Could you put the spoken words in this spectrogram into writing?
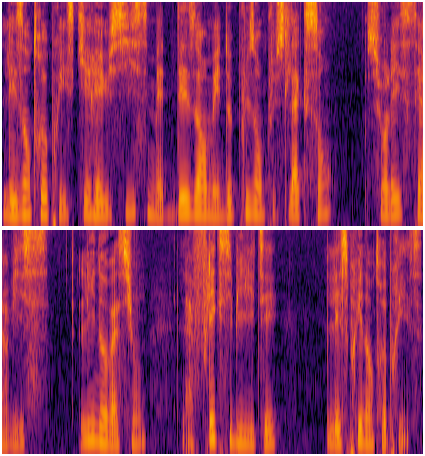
Les entreprises qui réussissent mettent désormais de plus en plus l'accent sur les services, l'innovation, la flexibilité, l'esprit d'entreprise.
